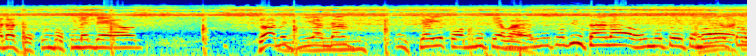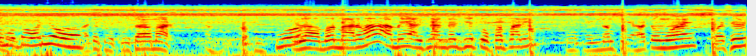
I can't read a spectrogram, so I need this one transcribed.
અને ઢોકું બોકું લઈને દે જો અમે જઈએ અંદર પૂછ્યા એ કોમનું કહેવાય. હળીઓ તો બી ઉઠાયેલા. મોટો તમારા મોટો હળિયો આ તો જુઓ. એટલે અમર મારવા અમે આજના અંદર જે ટોપા પાડી. એમનેમ પહેરાતો મોય પછી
